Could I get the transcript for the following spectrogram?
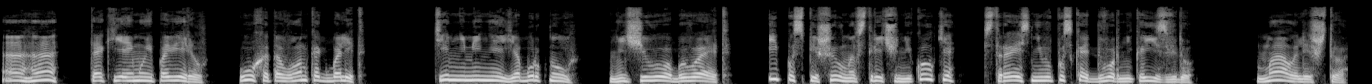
Ага, так я ему и поверил. Ухо-то вон как болит. Тем не менее, я буркнул «Ничего, бывает» и поспешил навстречу Николке, стараясь не выпускать дворника из виду. Мало ли что.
